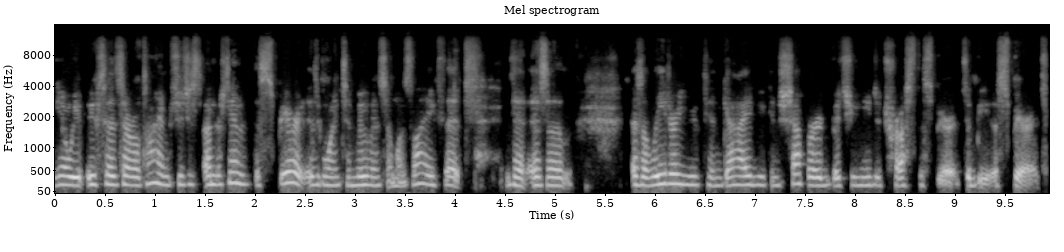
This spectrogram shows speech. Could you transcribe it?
you know, we, we've said several times to just understand that the spirit is going to move in someone's life that that as a as a leader you can guide you can shepherd but you need to trust the spirit to be the spirit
